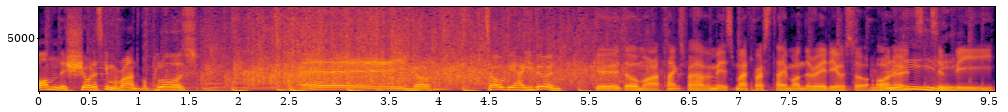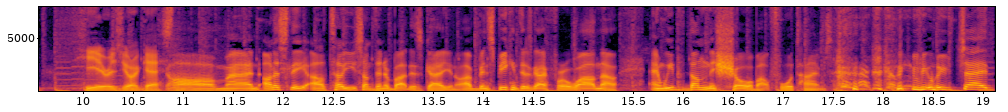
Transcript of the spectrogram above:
on the show? Let's give him a round of applause. There you go. Toby, how you doing? Good, Omar. Thanks for having me. It's my first time on the radio, so honoured Really? to be here as your guest. Oh man, honestly, I'll tell you something about this guy. You know, I've been speaking to this guy for a while now, and we've done this show about four times. we've, we've chatted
